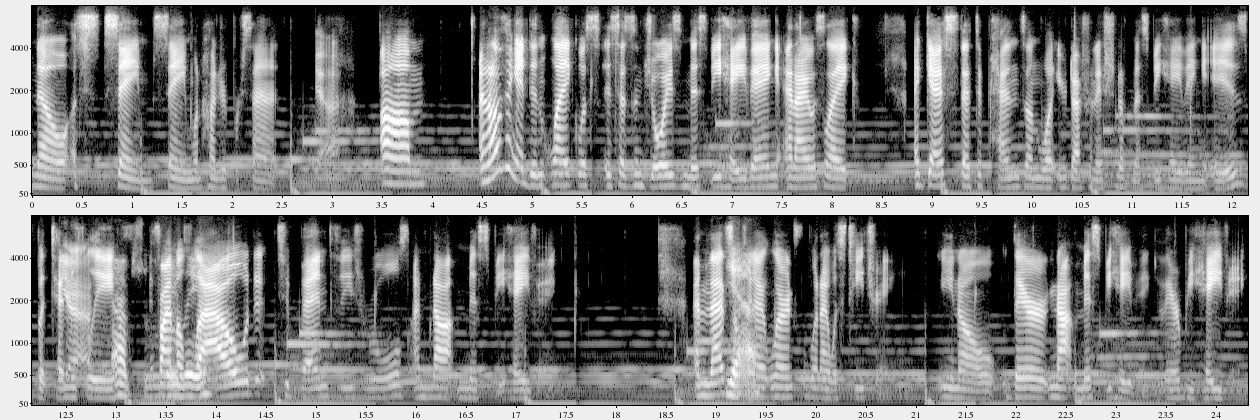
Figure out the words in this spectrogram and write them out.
no, same, same, 100%. yeah. Um, another thing I didn't like was it says enjoys misbehaving, and I was like, I guess that depends on what your definition of misbehaving is, but Yeah. technically, Absolutely. if I'm allowed to bend these rules, I'm not misbehaving. And that's something I learned from when I was teaching. You know, they're not misbehaving, they're behaving.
